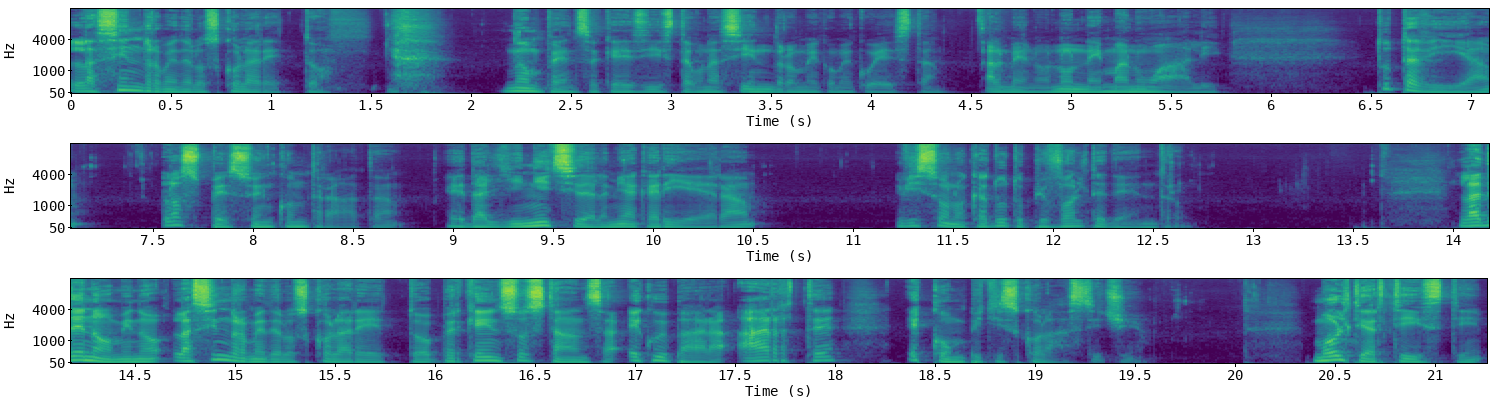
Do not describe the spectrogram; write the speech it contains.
La sindrome dello scolaretto. non penso che esista una sindrome come questa, almeno non nei manuali. Tuttavia, l'ho spesso incontrata e dagli inizi della mia carriera vi sono caduto più volte dentro. La denomino la sindrome dello scolaretto perché in sostanza equipara arte e compiti scolastici. Molti artisti,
